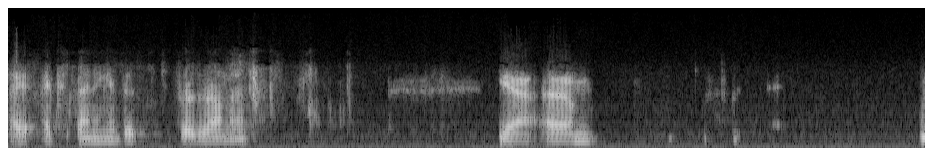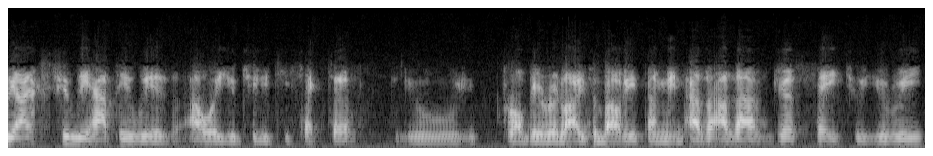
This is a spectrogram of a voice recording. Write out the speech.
uh, expanding a bit further on that? Yeah. Um, we are extremely happy with our utility sector. You probably realize about it. I mean, as I've just said to Yuri,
